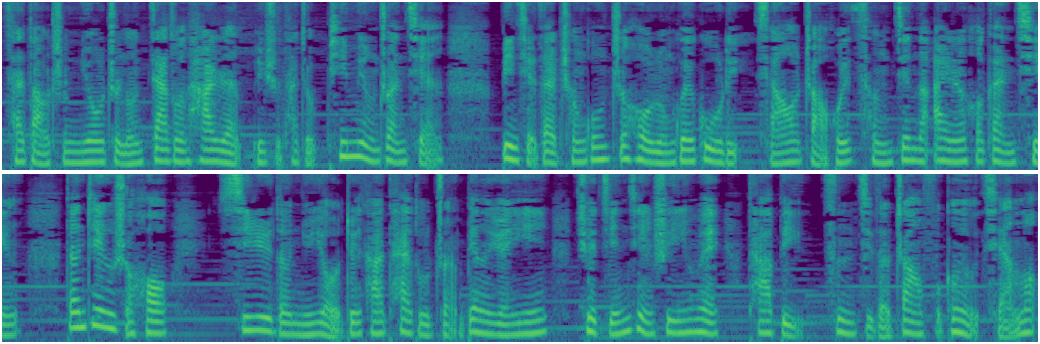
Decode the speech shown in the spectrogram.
才导致女友只能嫁作他人，于是他就拼命赚钱，并且在成功之后荣归故里，想要找回曾经的爱人和感情。但这个时候，昔日的女友对他态度转变的原因，却仅仅是因为他比自己的丈夫更有钱了。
